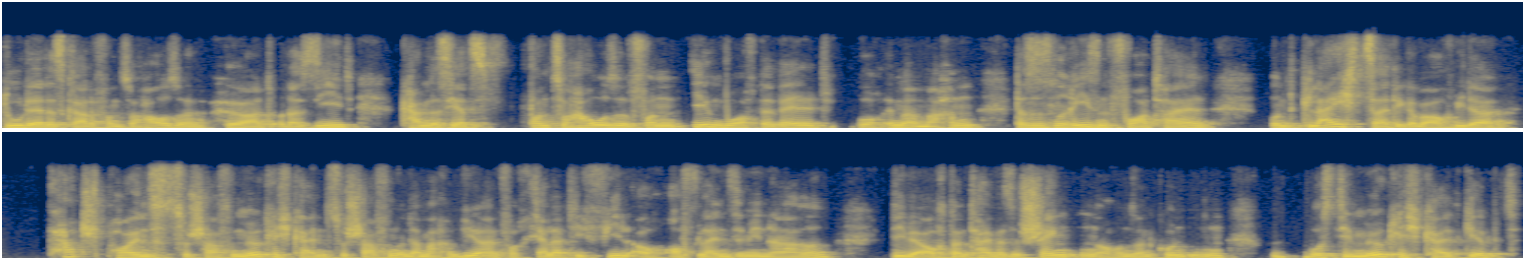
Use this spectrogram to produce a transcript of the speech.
Du, der das gerade von zu Hause hört oder sieht, kann das jetzt von zu Hause, von irgendwo auf der Welt, wo auch immer machen. Das ist ein Riesenvorteil und gleichzeitig aber auch wieder Touchpoints zu schaffen, Möglichkeiten zu schaffen. Und da machen wir einfach relativ viel auch Offline-Seminare, die wir auch dann teilweise schenken, auch unseren Kunden, wo es die Möglichkeit gibt,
